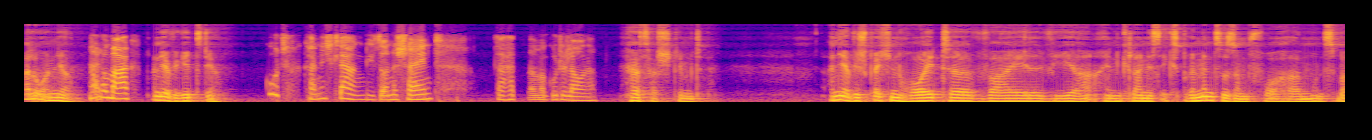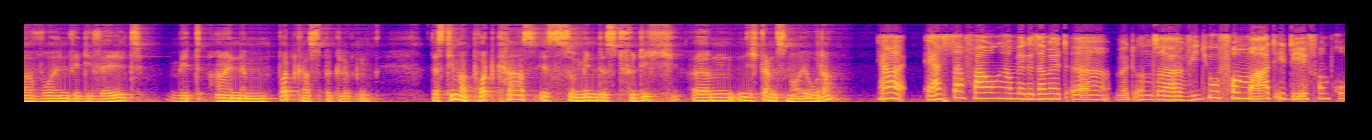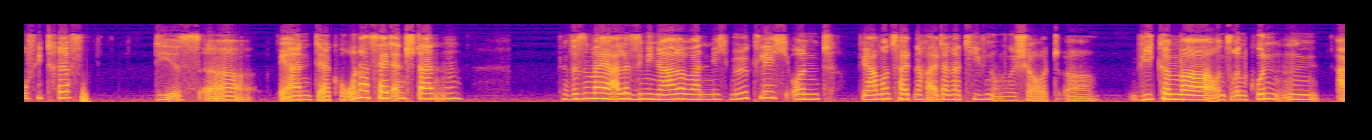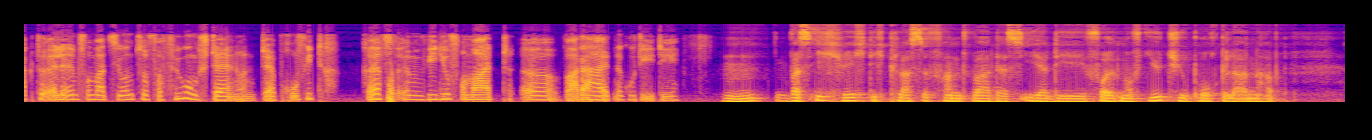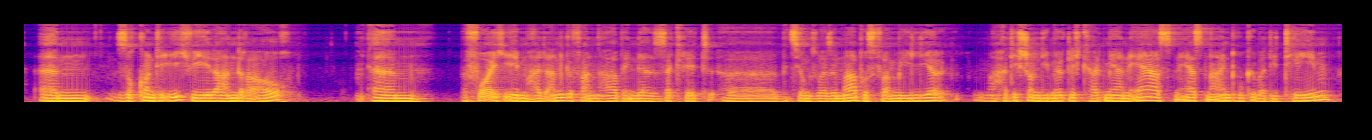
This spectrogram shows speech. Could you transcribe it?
Hallo Anja. Hallo Marc. Anja, wie geht's dir? Gut, kann nicht klagen. Die Sonne scheint, da hat man immer gute Laune. Ja, das stimmt. Anja, wir sprechen heute, weil wir ein kleines Experiment zusammen vorhaben. Und zwar wollen wir die Welt mit einem Podcast beglücken. Das Thema Podcast ist zumindest für dich ähm, nicht ganz neu, oder? Ja, erste Erfahrung haben wir gesammelt äh, mit unserer Videoformat-Idee vom Profitreff. Die ist äh, während der Corona-Zeit entstanden. Da wissen wir ja, alle Seminare waren nicht möglich und wir haben uns halt nach Alternativen umgeschaut. Äh, wie können wir unseren Kunden aktuelle Informationen zur Verfügung stellen? Und der Profitreff im Videoformat äh, war da halt eine gute Idee. Mhm. Was ich richtig klasse fand, war, dass ihr die Folgen auf YouTube hochgeladen habt. Ähm, so konnte ich, wie jeder andere auch, ähm, bevor ich eben halt angefangen habe in der Sakret äh, bzw. Marbus-Familie, hatte ich schon die Möglichkeit, mir einen ersten, ersten Eindruck über die Themen,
